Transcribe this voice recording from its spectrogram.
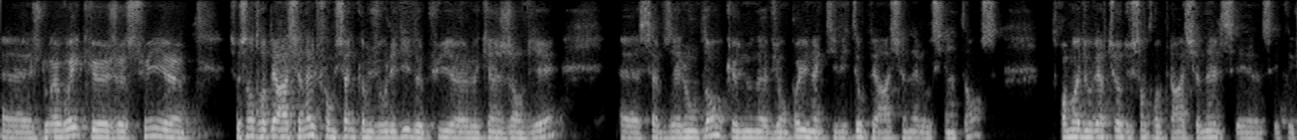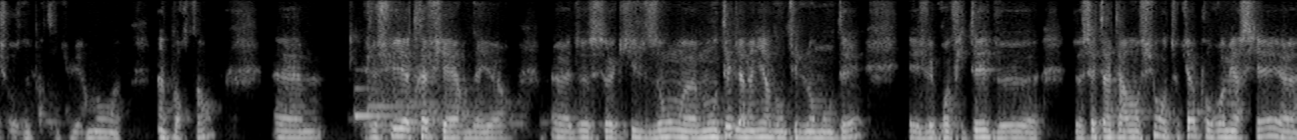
Euh, je dois avouer que je suis. Ce centre opérationnel fonctionne, comme je vous l'ai dit, depuis le 15 janvier. Ça faisait longtemps que nous n'avions pas une activité opérationnelle aussi intense. Trois mois d'ouverture du centre opérationnel, c'est quelque chose de particulièrement important. Je suis très fier d'ailleurs euh, de ce qu'ils ont euh, monté, de la manière dont ils l'ont monté. Et je vais profiter de, de cette intervention, en tout cas, pour remercier euh,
